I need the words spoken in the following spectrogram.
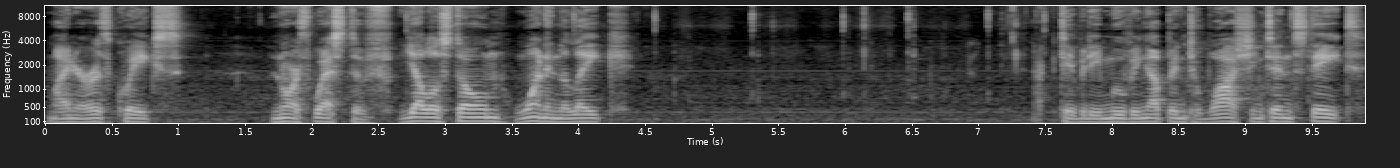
Minor earthquakes northwest of Yellowstone, one in the lake. Activity moving up into Washington state.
